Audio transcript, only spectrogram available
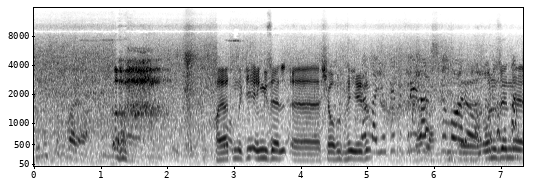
Konuştuk bayağı. Ah. Hayatımdaki en güzel e, şavurmayı yedim. E, onun üzerine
